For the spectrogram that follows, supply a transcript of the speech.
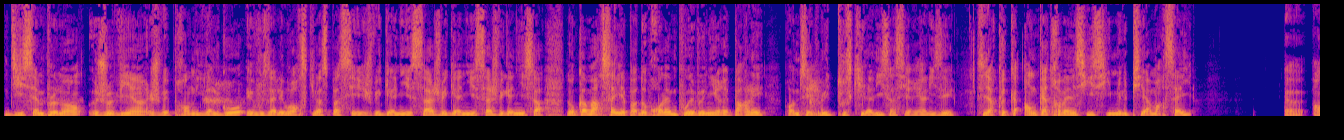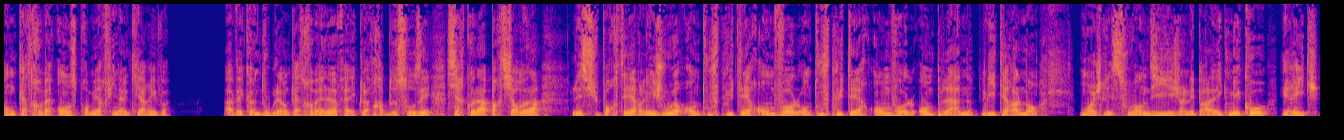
dit simplement, je viens, je vais prendre Hidalgo et vous allez voir ce qui va se passer. Je vais gagner ça, je vais gagner ça, je vais gagner ça. Donc à Marseille, il n'y a pas de problème, vous pouvez venir et parler. Le problème, c'est que lui, tout ce qu'il a dit, ça s'est réalisé. C'est-à-dire que en 86, il met le pied à Marseille. Euh, en 91, première finale qui arrive. Avec un doublé en 89, avec la frappe de Sauzé. C'est-à-dire que là, à partir de là, les supporters, les joueurs, on touche plus terre, on vole, on touche plus terre, on vole, on plane, littéralement. Moi, je l'ai souvent dit, j'en ai parlé avec Meko, Eric,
